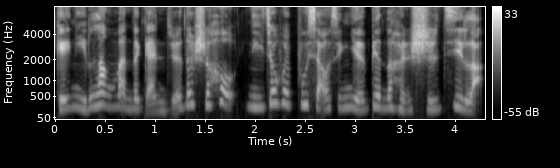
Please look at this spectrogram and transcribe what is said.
给你浪漫的感觉的时候，你就会不小心也变得很实际了。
